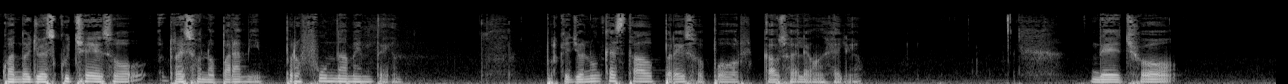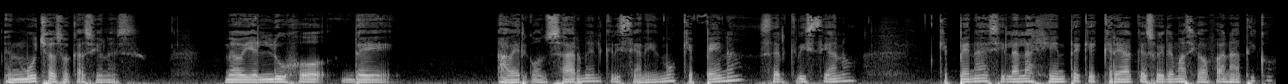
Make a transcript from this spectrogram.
Cuando yo escuché eso, resonó para mí profundamente, porque yo nunca he estado preso por causa del Evangelio. De hecho, en muchas ocasiones me doy el lujo de avergonzarme del cristianismo, qué pena ser cristiano, qué pena decirle a la gente que crea que soy demasiado fanático.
